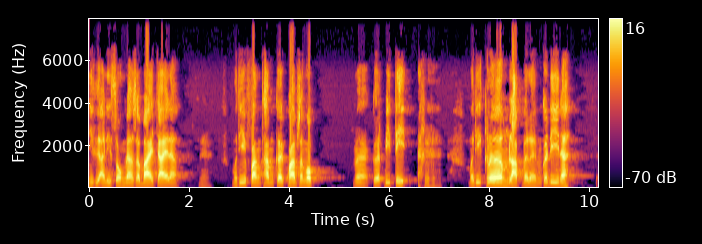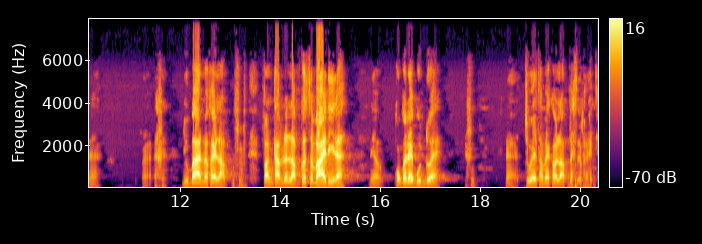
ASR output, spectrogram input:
นี่คืออานิสงส์แล้วสบายใจแล้ว บางทีฟังธรรมเกิดความสงบเกิดปิติบางทีเคลิ้มหลับไปเลย มันก็ดีนะอยู่บ้านไม่ค่อยหลับ ฟังธรรมแล้วหลับก็สบายดีนะเนี่ย ผมก็ได้บุญด้วยช่วยทำให้เขาหลับได้สบายใจ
